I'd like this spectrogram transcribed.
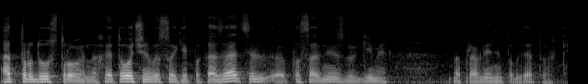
от трудоустроенных. Это очень высокий показатель э, по сравнению с другими направлением подготовки.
